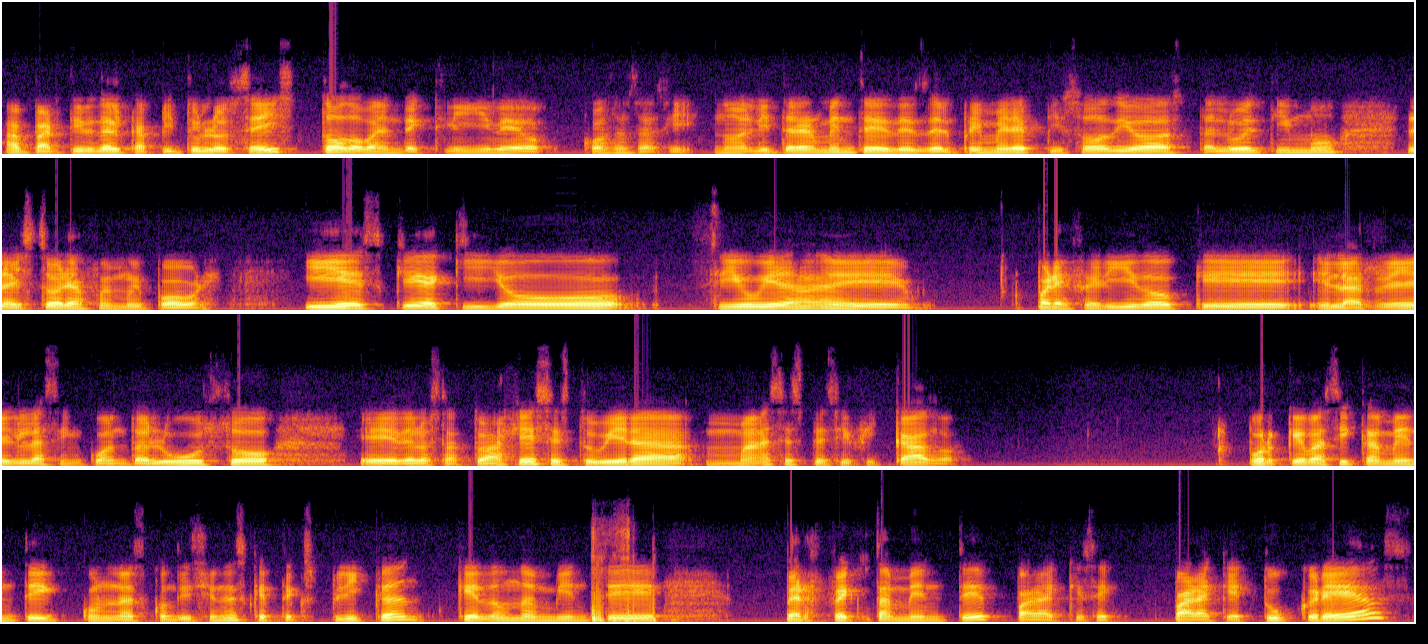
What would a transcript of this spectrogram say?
a partir del capítulo 6 todo va en declive o cosas así. No, literalmente desde el primer episodio hasta el último la historia fue muy pobre. Y es que aquí yo sí hubiera eh, preferido que las reglas en cuanto al uso eh, de los tatuajes estuviera más especificado porque básicamente con las condiciones que te explican queda un ambiente perfectamente para que se para que tú creas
